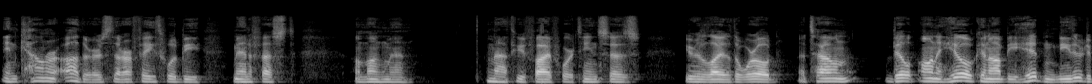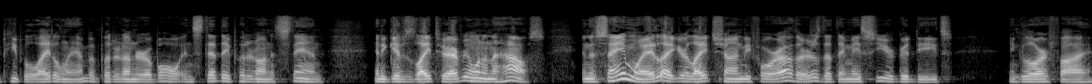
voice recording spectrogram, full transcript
encounter others, that our faith would be manifest among men. Matthew 5:14 says, "You are the light of the world. A town built on a hill cannot be hidden, neither do people light a lamp and put it under a bowl. Instead, they put it on its stand, and it gives light to everyone in the house. In the same way, let your light shine before others, that they may see your good deeds and glorify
